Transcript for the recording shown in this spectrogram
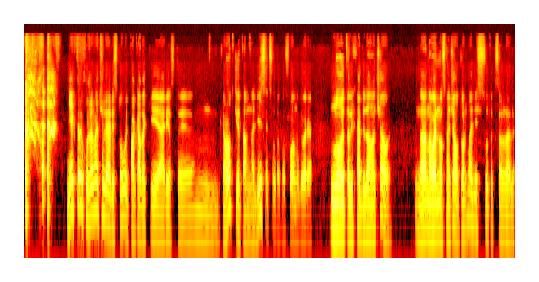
некоторых уже начали арестовывать, пока такие аресты короткие, там, на 10 суток, условно говоря, но это лиха беда начала, да, Навального сначала тоже на 10 суток сажали,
